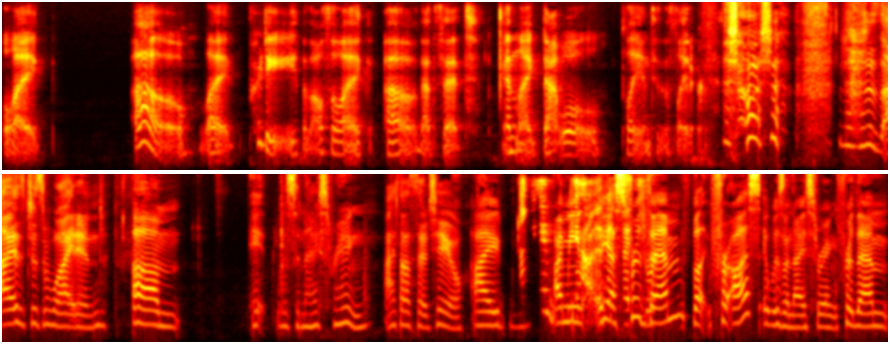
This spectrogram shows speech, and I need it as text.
like oh like pretty but also like oh that's it. And like that will play into this later. Josh, Josh's eyes just widened. Um, it was a nice ring. I thought so too. I, I mean, Yeah, yes, for nice ring. them, but for us, it was a nice ring. For them,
